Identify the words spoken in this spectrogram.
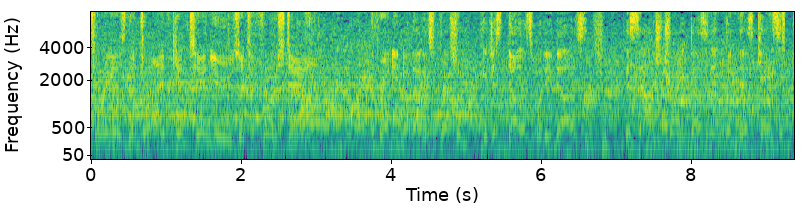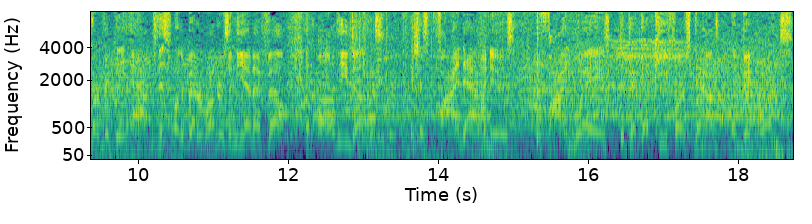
three as the drive continues. It's a first down. And Brandon, you know that expression? He just does what he does. it sounds trite, doesn't it? But in this case, it's perfectly apt. This is one of the better runners in the NFL. And all he does is just find avenues, find ways to pick up key first downs and big runs.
